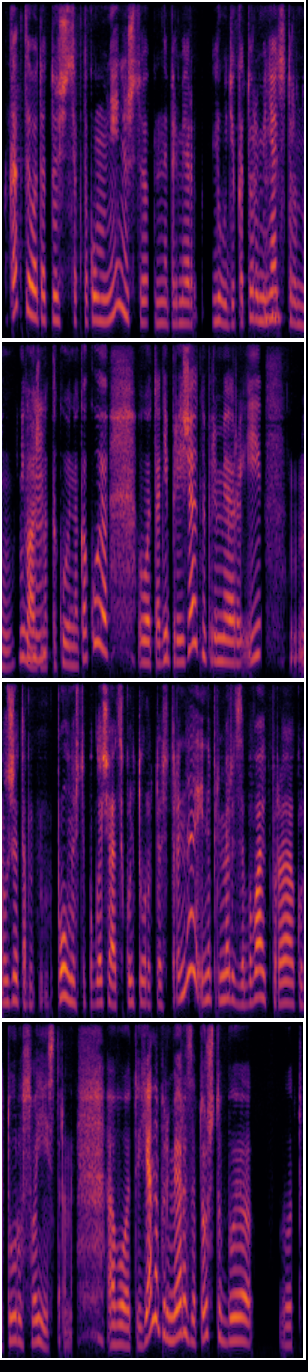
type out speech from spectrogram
Как ты вот относишься к такому мнению, что, например, люди, которые меняют mm-hmm. страну, неважно mm-hmm. какую на какую, вот они приезжают, например, и уже там полностью поглощаются культуру той страны и, например, забывают про культуру своей страны. Вот я, например, за то, чтобы вот,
